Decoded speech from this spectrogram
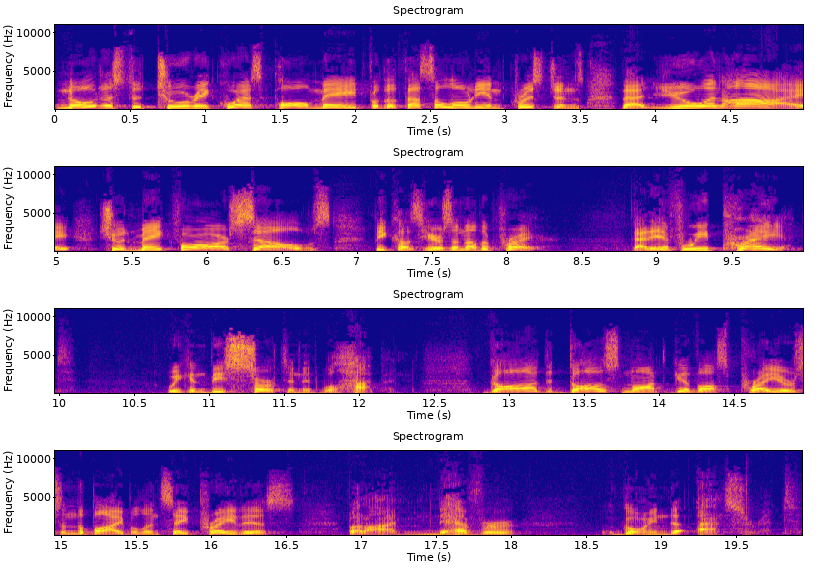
Notice the two requests Paul made for the Thessalonian Christians that you and I should make for ourselves, because here's another prayer that if we pray it, we can be certain it will happen. God does not give us prayers in the Bible and say, Pray this, but I'm never going to answer it.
